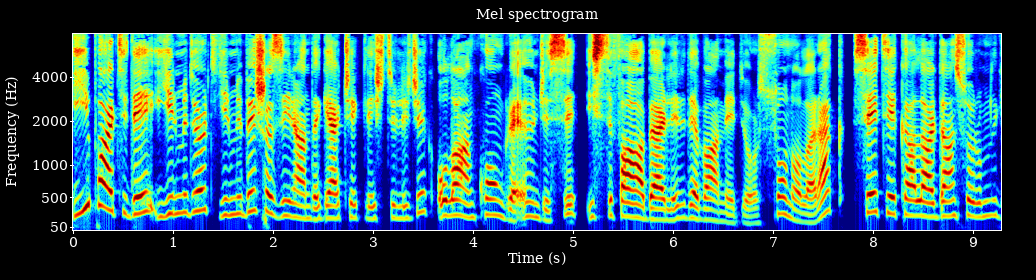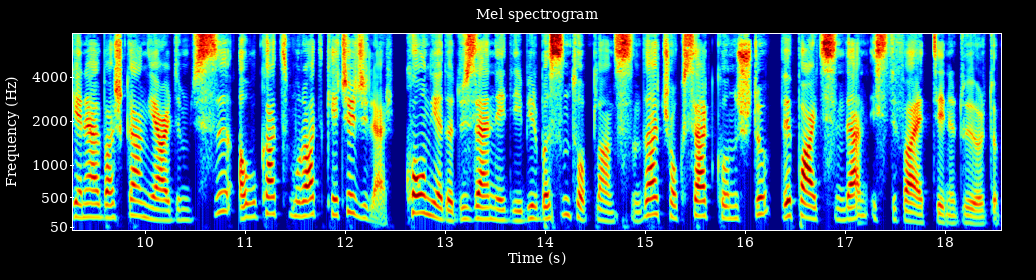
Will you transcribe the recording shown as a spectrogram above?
İyi Parti'de 24-25 Haziran'da gerçekleştirilecek olağan kongre öncesi istifa haberleri devam ediyor. Son olarak STK'lardan sorumlu Genel Başkan Yardımcısı Avukat Murat Keçeciler Konya'da düzenlediği bir basın toplantısında çok sert konuştu ve partisinden istifa ettiğini duyurdu.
